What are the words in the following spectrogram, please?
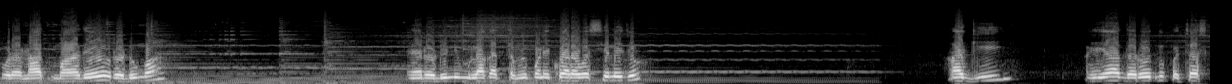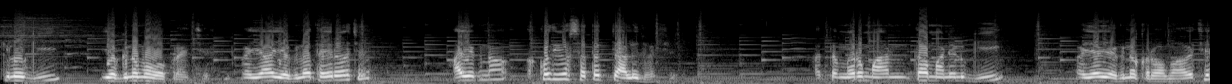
ભોળાનાથ મહાદેવ રડુમાં. એ રડુની મુલાકાત તમે પણ એકવાર અવશ્ય લેજો. આ ઘી અહીંયા દરરોજનું પચાસ કિલો ઘી યજ્ઞમાં વપરાય છે. અહીંયા યજ્ઞ થઈ રહ્યો છે. આ યજ્ઞ આખો દિવસ સતત ચાલુ જ હોય છે. આ તમારું માનતા માનેલું ઘી અહીંયા યજ્ઞ કરવામાં આવે છે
